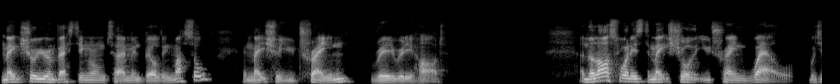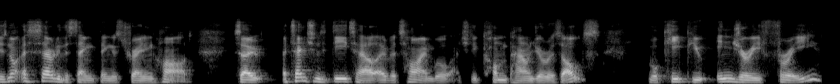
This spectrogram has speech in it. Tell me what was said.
make sure you're investing long term in building muscle and make sure you train really really hard and the last one is to make sure that you train well, which is not necessarily the same thing as training hard. So, attention to detail over time will actually compound your results, will keep you injury free.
